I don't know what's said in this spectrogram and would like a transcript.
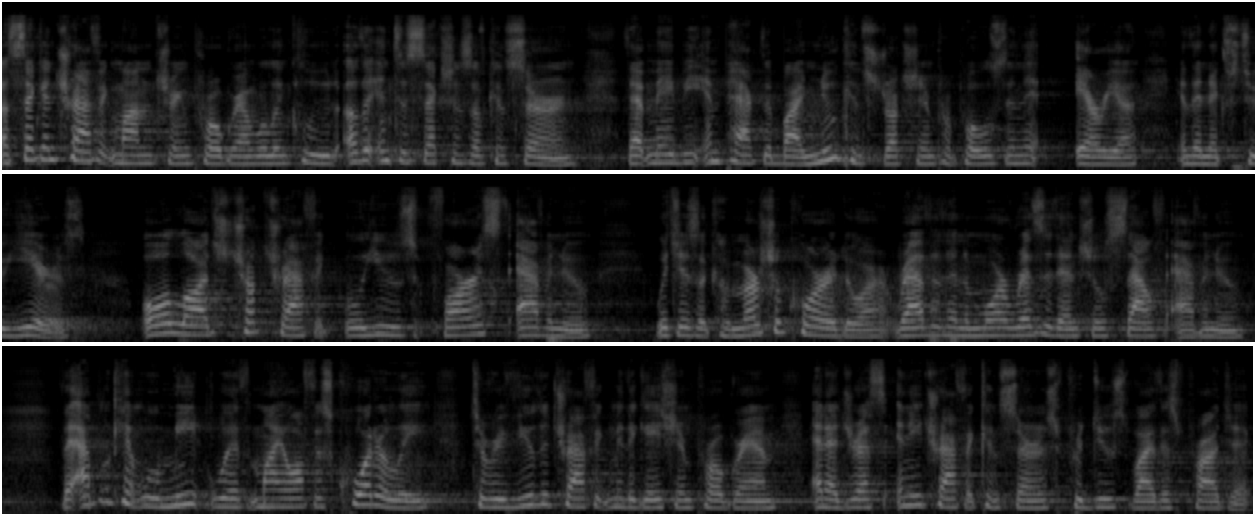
A second traffic monitoring program will include other intersections of concern that may be impacted by new construction proposed in the area in the next two years. All large truck traffic will use Forest Avenue, which is a commercial corridor, rather than a more residential South Avenue. The applicant will meet with my office quarterly to review the traffic mitigation program and address any traffic concerns produced by this project.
